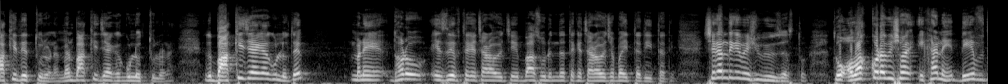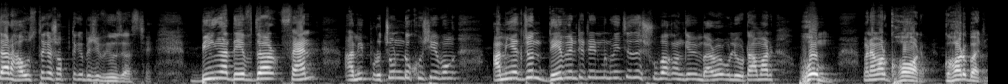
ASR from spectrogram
বাকিদের তুলনায় মানে বাকি জায়গাগুলোর তুলনায়। কিন্তু বাকি জায়গাগুলোতে মানে ধরো এসবিএফ থেকে ছাড়া হয়েছে বা সুরিন্দর থেকে ছাড়া হয়েছে বা ইত্যাদি ইত্যাদি, সেখান থেকে বেশি ভিউজ আসতো। তো অবাক করা বিষয়, এখানে দেবদার হাউস থেকে সব থেকে বেশি ভিউজ আসছে। বিং আ দেবদার ফ্যান আমি প্রচণ্ড খুশি এবং আমি একজন দেব এন্টারটেনমেন্ট ভেঞ্চার্সের শুভাকাঙ্ক্ষী, আমি বারবার বলি, ওটা আমার হোম মানে আমার ঘর। ঘর বাড়ি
